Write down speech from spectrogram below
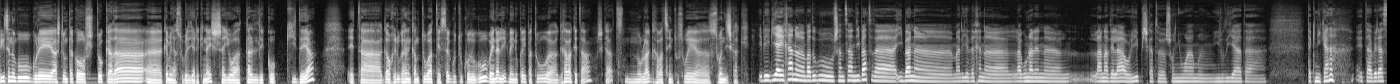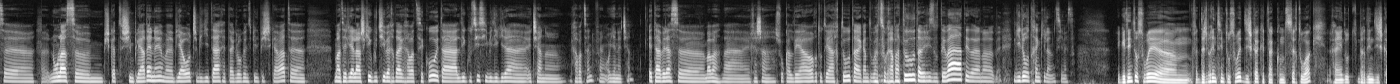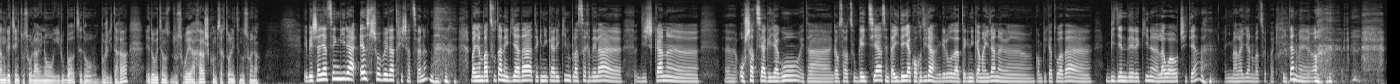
Segitzen dugu gure asteuntako stoka da, uh, Kamila Zubeliarekin naiz, saioa taldeko kidea, eta gaur erugaren kantu bat ezagutuko dugu, baina lik, nahi nuka ipatu uh, grabaketa, eskat, nola grabatzen duzue uh, zuen diskak. Ebe egia egan badugu xantza handi bat, da Iban uh, Mari Edegen lagunaren uh, lana dela hori, piskat uh, soinua, irudia eta teknika, eta beraz uh, nolaz uh, piskat simplea den, eh? bia hotz, bi gitar eta glockenspiel pixka bat, uh, materiala aski gutxi berda grabatzeko, eta aldi guzi zibiligira etxean uh, grabatzen, fen, oien etxean. Eta beraz, uh, baba, da, egesa, sukaldea hor, dute hartu, eta kantu batzu grabatu, eta berriz dute bat, eta no, giro tranquilan zinez. Egiten duzue, um, desberdintzen duzue diskak eta konzertuak, jain dut berdin diskan gaitzen duzuela ino iru bat edo bos gitarra, edo egiten duzue ahas konzertuan egiten duzuena. Ebe saiatzen gira ez sobera trisatzen, baina batzutan egia da teknikarekin placer dela uh, diskan uh, uh, osatzea gehiago eta gauza batzuk gehitzia, zenta ideiak hor dira, gero da teknika mailan uh, komplikatua da uh, bidenderekin uh, laua hotxitea. Himalaian batzuek bakiteetan, me... Uh,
